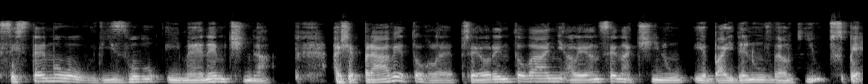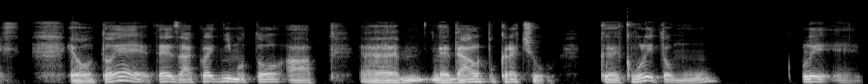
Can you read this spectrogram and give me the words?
systémovou výzvu jménem Čína. A že právě tohle přeorientování aliance na Čínu je Bidenův velký úspěch. Jo, to je, to je základní moto a e, dál pokračuju. K, kvůli tomu, kvůli,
